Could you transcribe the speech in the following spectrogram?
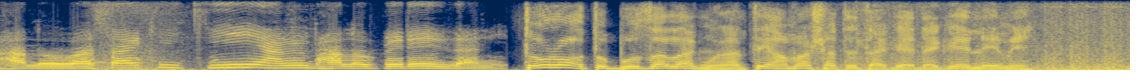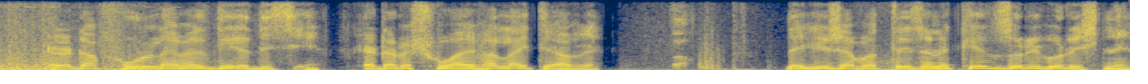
ভালোবাসা কি কি? আমি ভালো করেই জানি। তোর অত বোঝা লাগবে না তুই আমার সাথে থাকে এটাকে নেমে এটা ফুল ড্যামেজ দিয়ে দিছি। এটারে শুয়াই ফেলাইতে হবে। দেখিস আবার তুই যেন কেস চুরি করিস নি।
